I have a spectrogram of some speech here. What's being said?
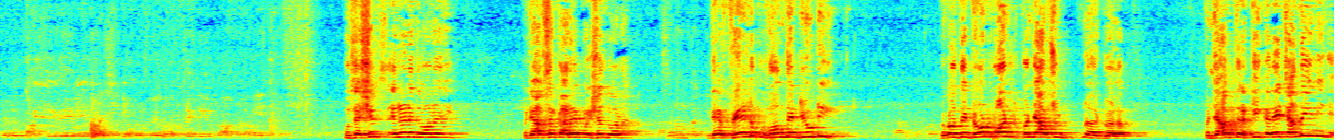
ਜਿਹੜੇ ਬਾਕੀ ਦੇ ਇੰਸਟਾਂਸ ਕਿਉਂ ਰੁਕੇ ਨੇ, ਉੱਥੇ ਕੀ ਰੁਕਾਵਟ ਪੋਜੀਸ਼ਨਸ ਇਹਨਾਂ ਨੇ ਦਵਾਣਾ ਜੀ। ਪੰਜਾਬ ਸਰਕਾਰ ਨੇ ਪੋਜੀਸ਼ਨ ਦਵਾਣਾ they fail to perform the duty because they don't want Punjab should develop Punjab ਤਰੱਕੀ ਕਰੇ ਚਾਹੁੰਦੇ ਹੀ ਨਹੀਂ ਨੇ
